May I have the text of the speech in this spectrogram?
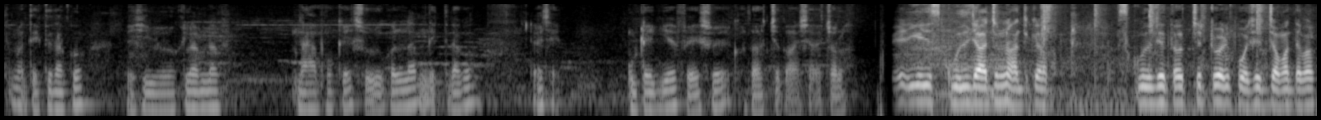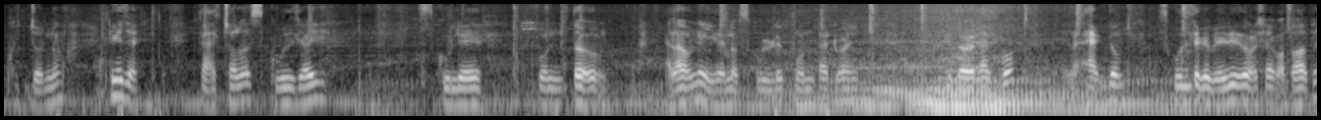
তোমরা দেখতে থাকো। বেশি বকলাম না না বকে শুরু করলাম, দেখতে থাকো। ঠিক আছে? উঠে গিয়ে ফ্রেশ হয়ে কথা হচ্ছে তোমার সাথে। চলো। বেরিয়ে গেছি স্কুল যাওয়ার জন্য আজকে স্কুল যেতে হচ্ছে একটু ওই জমা দেওয়ার জন্য। ঠিক আছে? চলো স্কুল যাই। স্কুলে ফোন তো অ্যালাউ নেই যেন স্কুলে ফোনটা আমি ভিতরে রাখব। একদম স্কুল থেকে বেরিয়ে তোমার সাথে কথা হবে।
